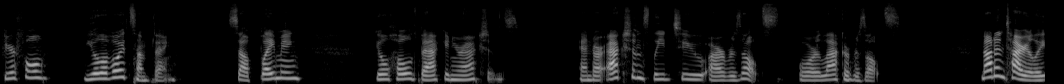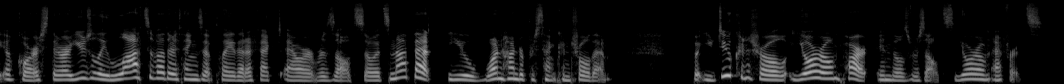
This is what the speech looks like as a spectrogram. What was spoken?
fearful, you'll avoid something. Self blaming, you'll hold back in your actions. And our actions lead to our results or lack of results. Not entirely, of course. There are usually lots of other things at play that affect our results. So it's not that you 100% control them but you do control your own part in those results, your own efforts.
